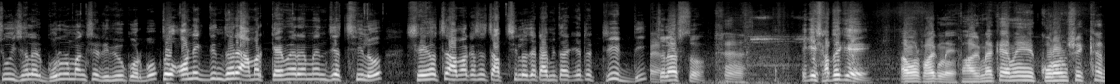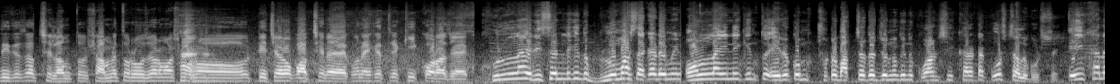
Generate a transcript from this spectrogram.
চুই ঝালের গরুর মাংসের রিভিউ করব। তো অনেক দিন ধরে আমার ক্যামেরাম্যান যে ছিল সে হচ্ছে আমার কাছে চাচ্ছিল যেটা আমি তাকে একটা ট্রিট দিই। চলে আসছো? হ্যাঁ। একে সাথে কে? আমার ভাগ্নে। ভাগনাকে আমি কোরআন শিক্ষা দিতে চাচ্ছিলাম তো সামনে তো রোজার মাস হ্যাঁ, কোনো টিচারও পাচ্ছি না। এখন এক্ষেত্রে কি করা যায়? খুলনায় রিসেন্টলি কিন্তু ব্লুমার্স একাডেমি অনলাইনে কিন্তু এরকম ছোট বাচ্চাদের জন্য কিন্তু কোরআন শিক্ষার একটা কোর্স চালু করছে। এইখানে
